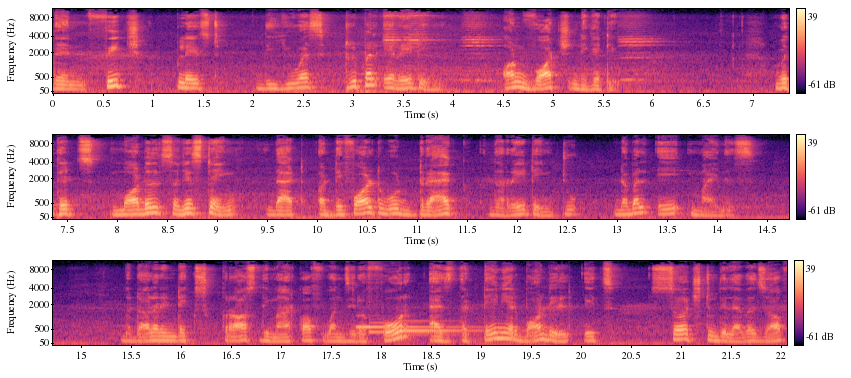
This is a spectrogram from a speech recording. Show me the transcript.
then Fitch placed the US AAA rating on watch negative, with its model suggesting that a default would drag the rating to double A minus. The dollar index crossed the mark of 104 as the 10 year bond yield is surged to the levels of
